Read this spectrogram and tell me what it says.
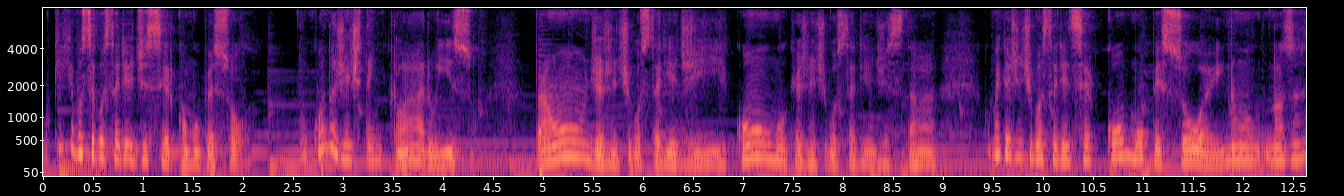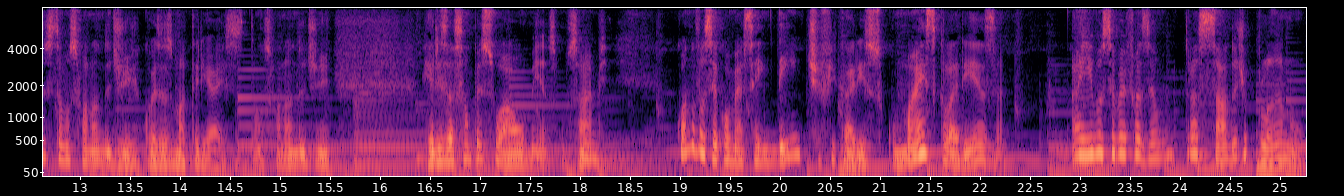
O que, que você gostaria de ser como pessoa? Então, quando a gente tem claro isso, para onde a gente gostaria de ir, como que a gente gostaria de estar, como é que a gente gostaria de ser como pessoa, e não, nós não estamos falando de coisas materiais, estamos falando de realização pessoal mesmo, sabe? Quando você começa a identificar isso com mais clareza, Aí você vai fazer um traçado de plano,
